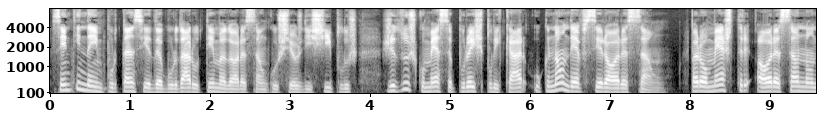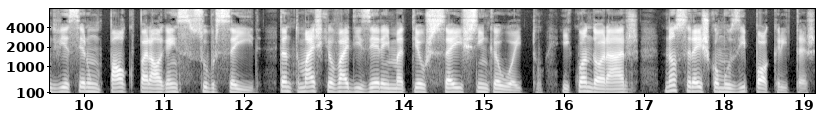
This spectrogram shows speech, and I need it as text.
Sentindo a importância de abordar o tema da oração com os seus discípulos, Jesus começa por explicar o que não deve ser a oração. Para o Mestre, a oração não devia ser um palco para alguém se sobressair, tanto mais que ele vai dizer em Mateus 6, 5 a 8: E quando orares, não sereis como os hipócritas,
